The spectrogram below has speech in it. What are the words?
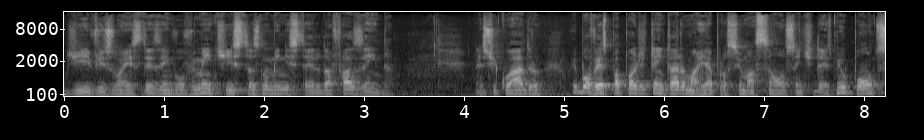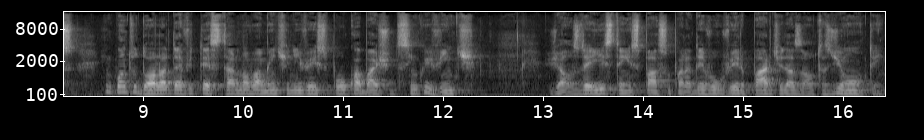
de visões desenvolvimentistas no Ministério da Fazenda. Neste quadro, o Ibovespa pode tentar uma reaproximação aos 110 mil pontos, enquanto o dólar deve testar novamente níveis pouco abaixo de 5,20. Já os DIs têm espaço para devolver parte das altas de ontem.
